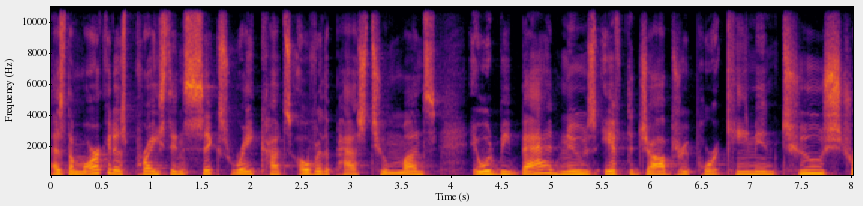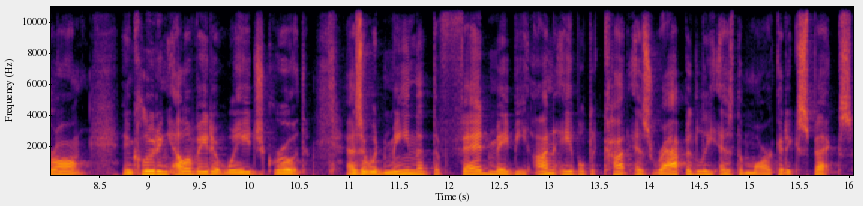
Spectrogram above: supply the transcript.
As the market has priced in six rate cuts over the past two months, it would be bad news if the jobs report came in too strong, including elevated wage growth, as it would mean that the Fed may be unable to cut as rapidly as the market expects.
